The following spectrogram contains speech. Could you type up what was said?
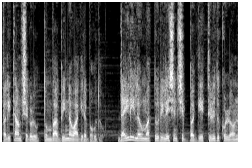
ಫಲಿತಾಂಶಗಳು ತುಂಬಾ ಭಿನ್ನವಾಗಿರಬಹುದು. ಡೈಲಿ ಲವ್ ಮತ್ತು ರಿಲೇಶನ್ಶಿಪ್ ಬಗ್ಗೆ ತಿಳಿದುಕೊಳ್ಳೋಣ.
